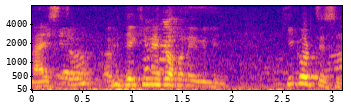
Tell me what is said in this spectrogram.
নাইস তো। আমি দেখি না কখনো এগুলি। কি করতেছে?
